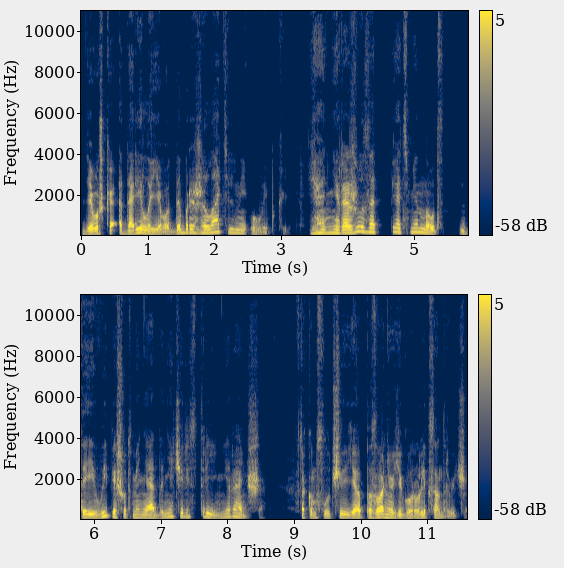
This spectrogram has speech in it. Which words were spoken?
Девушка одарила его доброжелательной улыбкой. Я не рожу за пять минут, да и выпишут меня дня через три, не раньше. В таком случае я позвоню Егору Александровичу.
